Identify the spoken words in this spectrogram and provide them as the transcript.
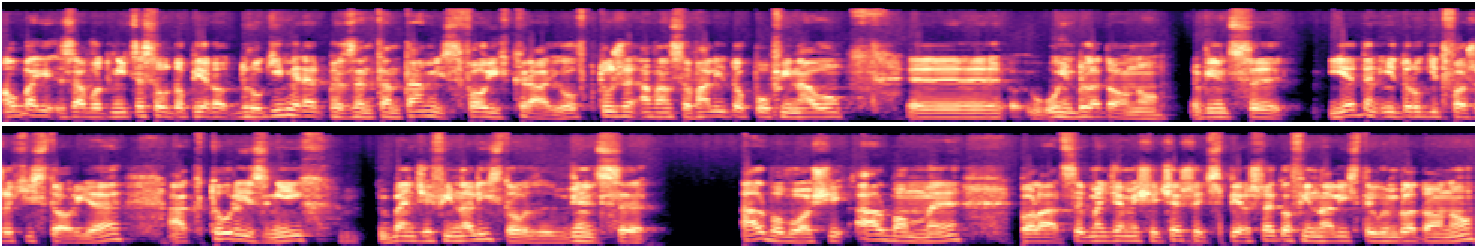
Obaj zawodnicy są dopiero drugimi reprezentantami swoich krajów, którzy awansowali do półfinału y, Wimbledonu. Więc jeden i drugi tworzy historię, a który z nich będzie finalistą, więc e, albo Włosi, albo my, Polacy, będziemy się cieszyć z pierwszego finalisty Wimbledonu.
